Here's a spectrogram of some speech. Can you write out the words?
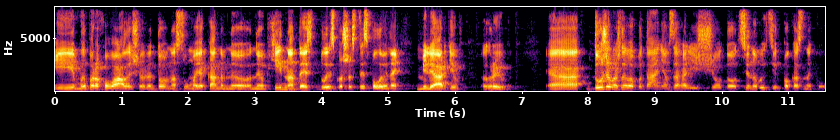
І ми порахували, що орієнтовна сума, яка нам необхідна, десь близько 6,5 мільярдів гривень. Е, дуже важливе питання взагалі щодо цінових цих показників.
